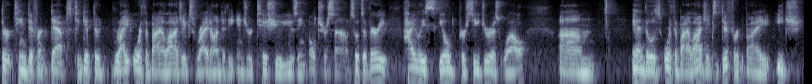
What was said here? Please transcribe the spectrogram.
13 different depths to get the right orthobiologics right onto the injured tissue using ultrasound. So it's a very highly skilled procedure as well. Um, and those orthobiologics differed by each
